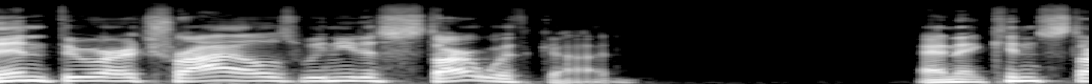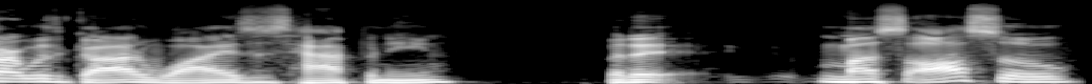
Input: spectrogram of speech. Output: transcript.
then through our trials, we need to start with God. And it can start with God. Why is this happening? But it must also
